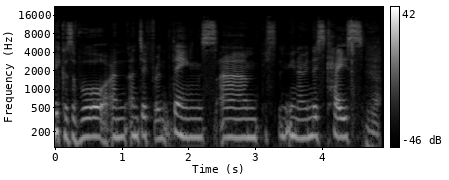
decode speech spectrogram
because of war, and, and different things. Um, you know, in this case, Yeah.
